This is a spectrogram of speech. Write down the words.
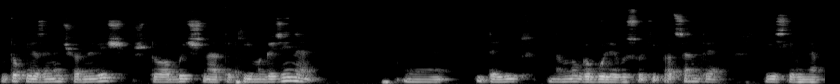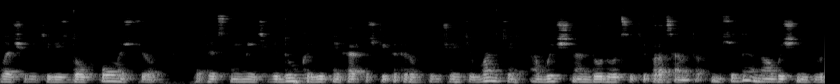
Но только я замечу одну вещь, что обычно такие магазины э, дают намного более высокие проценты, если вы не оплачиваете весь долг полностью. Соответственно, имейте в виду, кредитные карточки, которые вы получаете в банке, обычно до 20%. Не всегда, но обычно до 20%.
